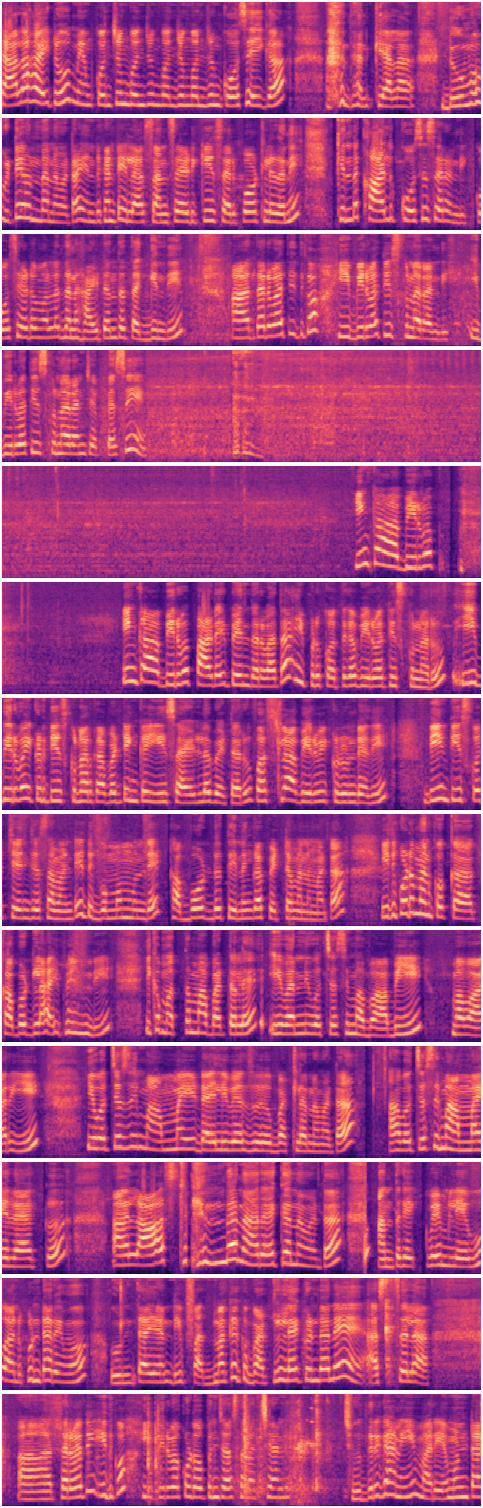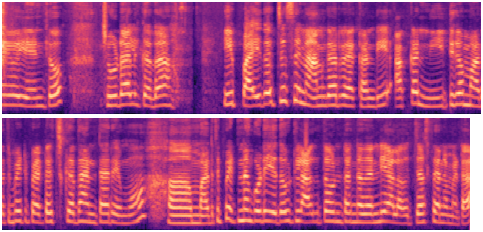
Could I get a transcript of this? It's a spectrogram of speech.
చాలా హైటు మేము కొంచెం కొంచెం కొంచెం కొంచెం కోసేయిగా దానికి అలా డూమ్ ఒకటే ఉందన్నమాట. ఎందుకంటే ఇలా సన్ సైడ్కి సరిపోవట్లేదని కింద కాళ్ళు కోసేసారండి కోసేయడం వల్ల దాని హైట్ అంతా తగ్గింది. ఆ తర్వాత ఇదిగో ఈ బీరువా తీసుకున్నారండి. ఈ బీరువా తీసుకున్నారని చెప్పేసి ఇంకా ఆ బీరువా ఇంకా ఆ బీరువా పాడైపోయిన తర్వాత ఇప్పుడు కొత్తగా బీరువా తీసుకున్నారు. ఈ బీరువా ఇక్కడ తీసుకున్నారు కాబట్టి ఇంకా ఈ సైడ్లో పెట్టారు. ఫస్ట్లో ఆ బీరువా ఇక్కడ ఉండేది. దీన్ని తీసుకొచ్చి ఏం చేసామంటే ఇది గుమ్మం ముందే కబోర్డు తినంగా పెట్టామన్నమాట. ఇది కూడా మనకు ఒక కబోర్డ్లా అయిపోయింది. ఇక మొత్తం మా బట్టలే. ఇవన్నీ వచ్చేసి మా బాబీ మా వారి. ఇవి వచ్చేసి మా అమ్మాయి డైలీ వేజ్ బట్టలు అన్నమాట. అవి వచ్చేసి మా అమ్మాయి ర్యాక్. ఆ లాస్ట్ కింద నా ర్యాక్ అన్నమాట. అంతగా ఎక్కువేం లేవు అనుకుంటారేమో. ఉంటాయండి. పద్మకకు బట్టలు లేకుండానే అస్సలు. తర్వాత ఇదిగో ఈ బిరువ కూడా ఓపెన్ చేస్తాను వచ్చేయండి. చూద్దరు కానీ మరి ఏముంటాయో ఏంటో చూడాలి కదా. ఈ పైది వచ్చేసి నాన్నగారు రాకండి. అక్క నీట్గా మడత పెట్టి పెట్టొచ్చు కదా అంటారేమో. మడత పెట్టినా కూడా ఏదో ఒకటి లాగుతూ ఉంటాం కదండి అలా వచ్చేస్తానమాట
